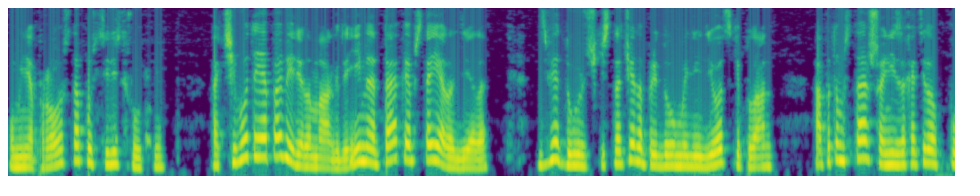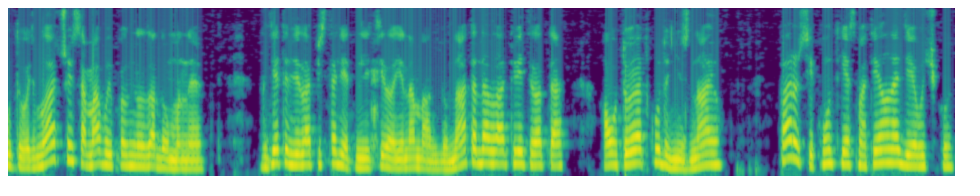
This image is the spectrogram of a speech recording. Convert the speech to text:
У меня просто опустились руки. Отчего-то я поверила Магде, именно так и обстояло дело. Две дурочки сначала придумали идиотский план, а потом старшая не захотела впутывать младшую и сама выполнила задуманное. «Где ты взяла пистолет?» – налетела я на Магду. «Ната дала», – ответила та. «А у той откуда? Не знаю». Пару секунд я смотрела на девочку.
